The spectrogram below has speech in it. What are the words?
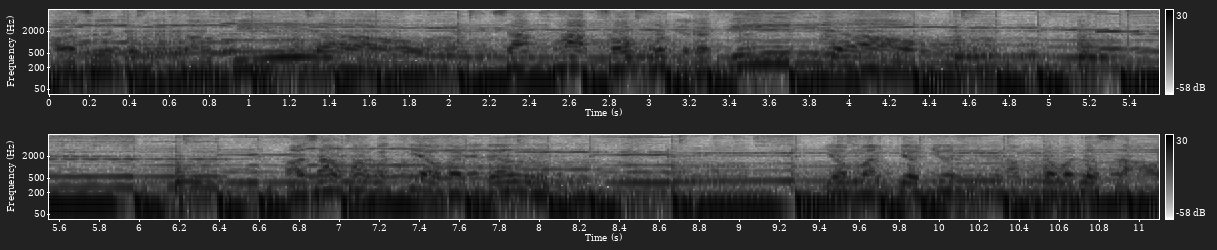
เอาเชิญเจ้าเป็นสาวเกี้ยวสร้างภาพสองคนกับเกี้ยวเอาสร้างภาพกับเกี้ยวกันเด้อเกี่ยวมันเกี่ยวยืนทำกับวัตสาว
